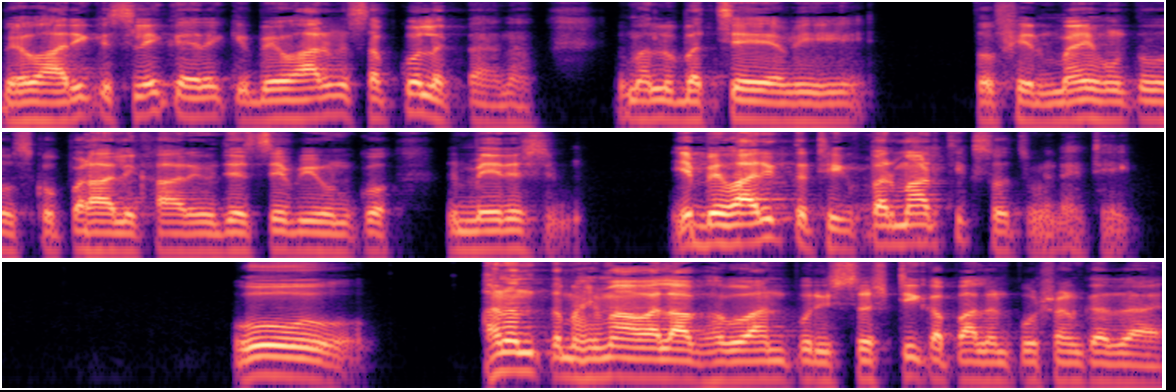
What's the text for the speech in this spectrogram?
व्यवहारिक इसलिए कह रहे कि व्यवहार में सबको लगता है ना? तो मान लो बच्चे अभी तो फिर मैं हूँ तो उसको पढ़ा लिखा रही हूँ, जैसे भी उनको, मेरे ये व्यवहारिक तो ठीक, परमार्थिक सोच में नहीं ठीक। वो अनंत महिमा वाला भगवान पूरी सृष्टि का पालन पोषण कर रहा है,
